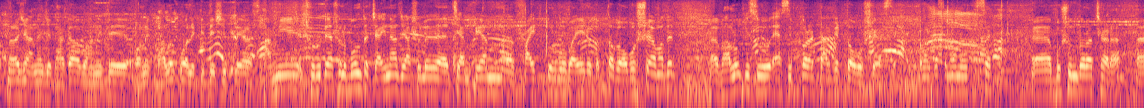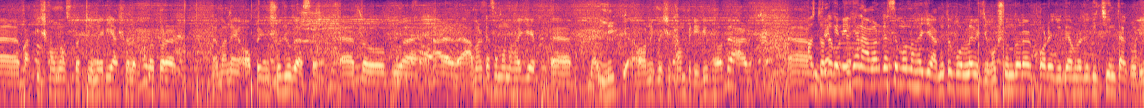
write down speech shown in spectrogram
আপনারা জানেন যে ঢাকা আবাহনীতে অনেক ভালো কোয়ালিটি দেশি প্লেয়ার আছে। আমি শুরুতে আসলে বলতে চাই না যে আসলে চ্যাম্পিয়ন ফাইট করব বা এরকম, তবে অবশ্যই আমাদের ভালো কিছু অ্যাচিভ করার টার্গেট তো অবশ্যই আছে। আমার কাছে মনে হচ্ছে বসুন্ধরা ছাড়া বাকি সমস্ত টিমেরই আসলে ভালো করার মানে অপেন সুযোগ আছে। তো আর আমার কাছে মনে হয় যে লিগ অনেক বেশি কম্পিটিটিভ হবে। আর এখানে আমার কাছে মনে হয় যে আমি তো বললামই যে বসুন্ধরার পরে যদি আমরা যদি চিন্তা করি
